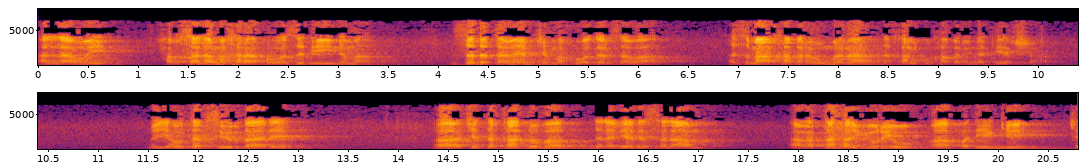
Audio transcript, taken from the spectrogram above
الله وې حوصله مخرا په وزدی انما زده تویم چې مخ وګرځوا ازما خبره ومنه د خلکو خبرې نه تیر شه نو یو تفسیر دا دی چې تقلب د نبی علی السلام هغه تحیر یو پدې کې چې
